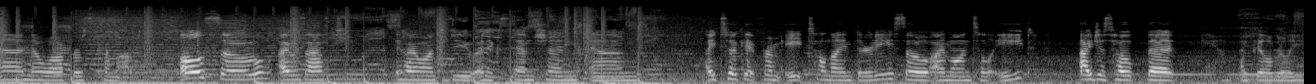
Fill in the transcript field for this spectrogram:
and no offers come up. Also, I was asked if I want to do an extension and I took it from 8 till 9.30, so I'm on till 8. I just hope that, I feel really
